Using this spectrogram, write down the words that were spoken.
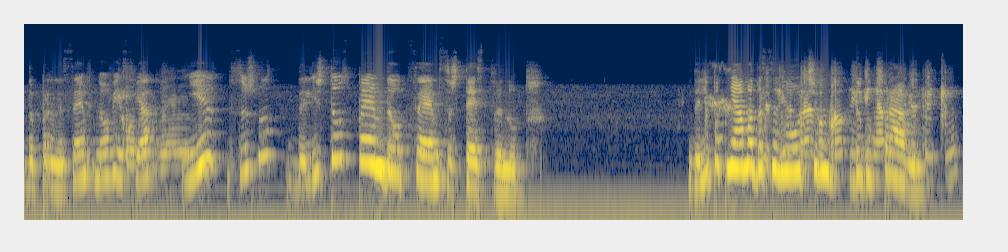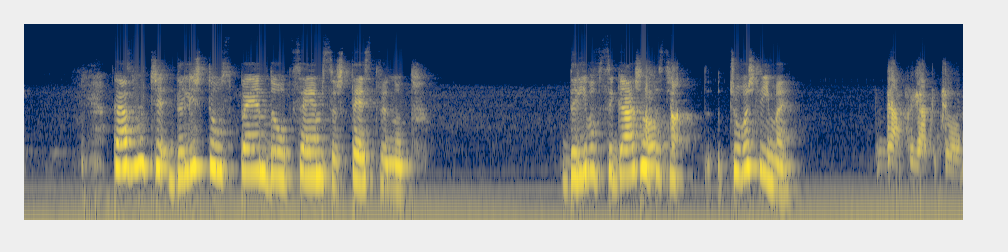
да пренесем в новия свят, ние всъщност дали ще успеем да отсеем същественото? Дали пък няма да се Разбира научим да го правим? се. Казвам, че дали ще успеем да отсеем същественото? Дали в сегашната си... Чуваш ли ме? Да, сега те чувам.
